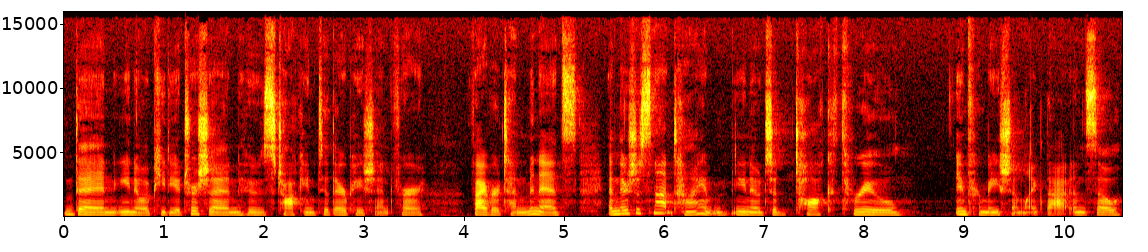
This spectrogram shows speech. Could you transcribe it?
than, you know, a pediatrician who's talking to their patient for five or 10 minutes. And there's just not time, you know, to talk through information like that. And so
